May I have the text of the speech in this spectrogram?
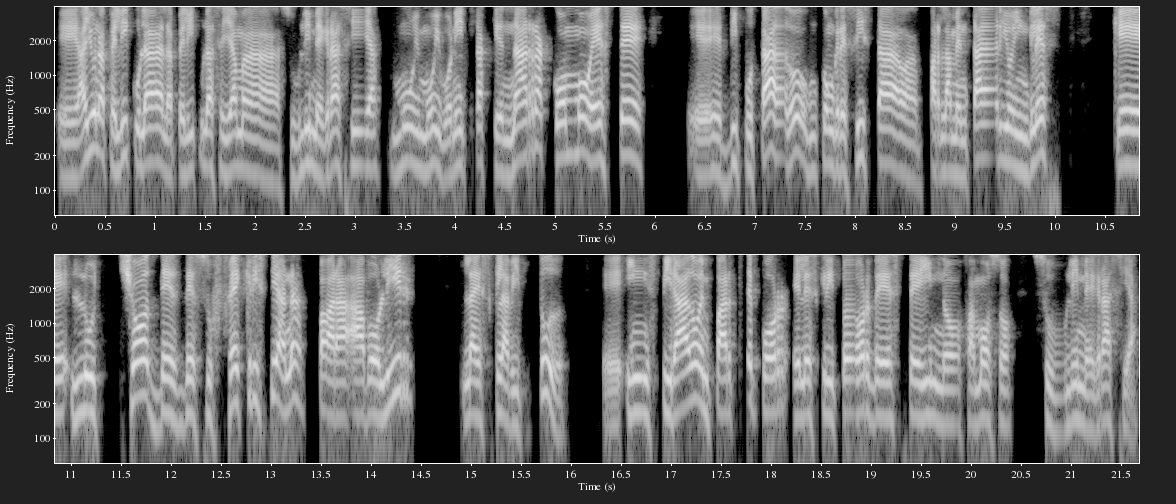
Eh, hay una película, la película se llama Sublime Gracia, muy, muy bonita, que narra cómo este eh, diputado, un congresista parlamentario inglés, que luchó desde su fe cristiana para abolir la esclavitud, eh, inspirado en parte por el escritor de este himno famoso, Sublime Gracia.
